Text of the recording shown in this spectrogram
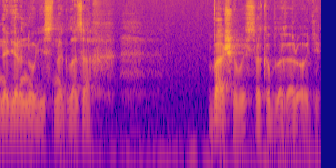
навернулись на глазах. Ваше высокоблагородие,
